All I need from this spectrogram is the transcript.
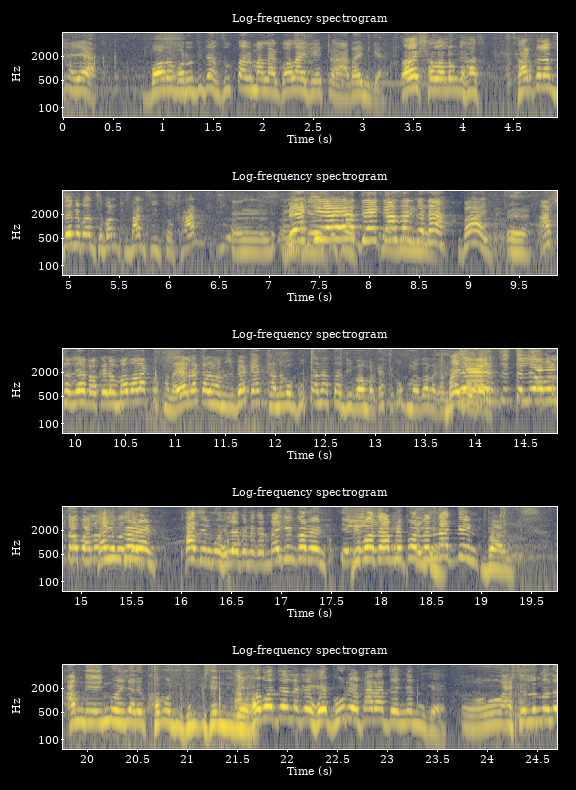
খায়া বড় বড় দুটা জুতার মালা গলায় দিয়ে একটু আড়াইন গা ওই শালা লঙ্গি হাস সার কইলাম জেনে বানছি বানছি তো সার বেকি আয়া দেখ কাজার না ভাই আসলে এবার কেডা মজা লাগতেছে না এলাকার মানুষ বেকে একখানে গুতা নাতা দিব আমার কাছে খুব মজা লাগে ভাই, তাহলে আবার তা ভালো করেন ফাজিল মহিলা কোন মাইকিং করেন বিপদে আপনি পড়বেন না একদিন ভাই আপনি এই মহিলার খবর দিচ্ছেন কিসের নিকে খবর দেন নাকি? হে ঘুরে পাড়া দেন নিকে ও আসলে মানে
